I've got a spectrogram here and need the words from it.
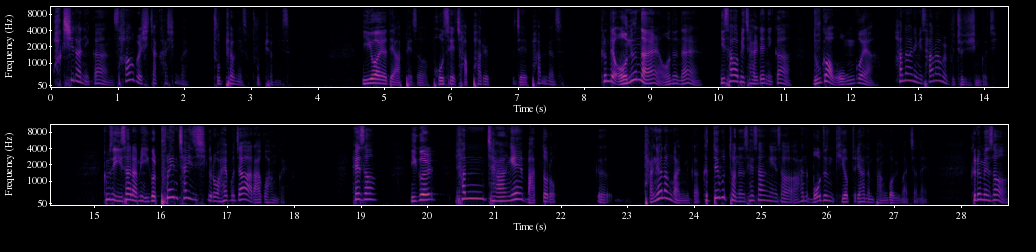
확실하니까 사업을 시작하신 거예요. 두 평에서 두 평에서. 이화여대 앞에서 보세 자파를 이제 팔면서. 그런데 어느 날 어느 날 이 사업이 잘 되니까 누가 온 거야? 하나님이 사람을 붙여주신 거지. 그러면서 이 사람이 이걸 프랜차이즈식으로 해보자라고 한 거야. 해서 이걸 현장에 맞도록 그 당연한 거 아닙니까? 그때부터는 세상에서 하는 모든 기업들이 하는 방법이 맞잖아요. 그러면서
